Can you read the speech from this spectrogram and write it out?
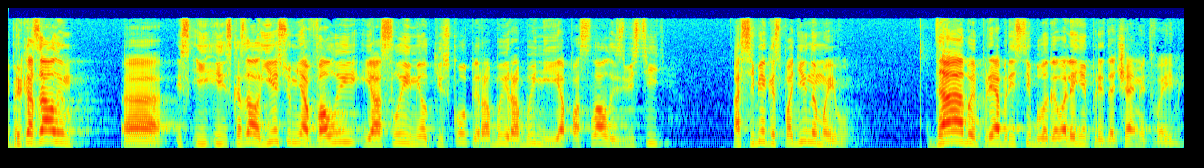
И приказал им, э, и, и сказал, есть у меня валы и ослы, и мелкий скот, и рабы, и рабыни, и я послал известить о себе господина моего, дабы приобрести благоволение пред очами твоими.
